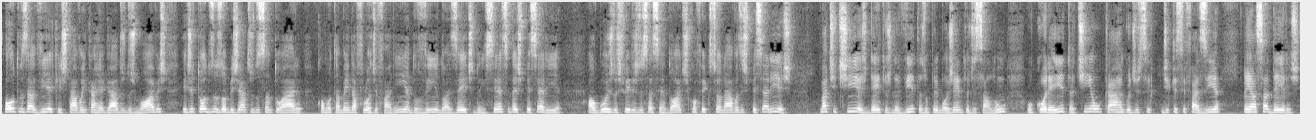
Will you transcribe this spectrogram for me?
Outros havia que estavam encarregados dos móveis e de todos os objetos do santuário, como também da flor de farinha, do vinho, do azeite, do incenso e da especiaria. Alguns dos filhos dos sacerdotes confeccionavam as especiarias, Matitias, dentre os levitas, o primogênito de Salum, o coreíta, tinha o cargo de, se, de que se fazia em assadeiras.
